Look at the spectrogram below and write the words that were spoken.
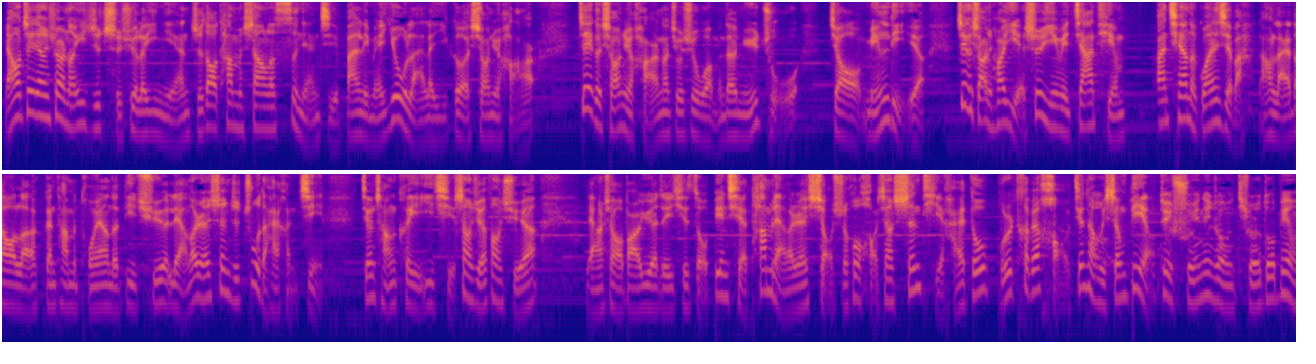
然后这件事儿呢，一直持续了一年，直到他们上了四年级，班里面又来了一个小女孩儿。这个小女孩呢，就是我们的女主，叫明里。这个小女孩也是因为家庭搬迁的关系吧，然后来到了跟他们同样的地区，两个人甚至住的还很近，经常可以一起上学放学。两个小伙伴约着一起走，并且他们两个人小时候好像身体还都不是特别好，经常会生病。对，属于那种体弱多病。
